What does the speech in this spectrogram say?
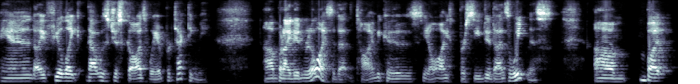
and I feel like that was just God's way of protecting me. Uh, but I didn't realize it at the time because you know I perceived it as a weakness. Um, but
